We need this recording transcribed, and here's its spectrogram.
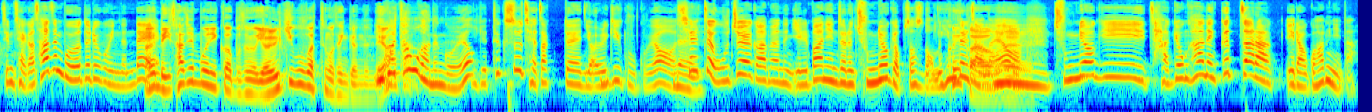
지금 제가 사진 보여드리고 있는데 아 근데 이 사진 보니까 무슨 열기구 같은 거 생겼는데요. 이걸 타고 가는 거예요? 이게 특수 제작된 열기구고요. 네. 실제 우주에 가면은 일반인들은 중력이 없어서 너무 힘들잖아요. 네. 음. 중력이 작용하는 끝자락이라고 합니다.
